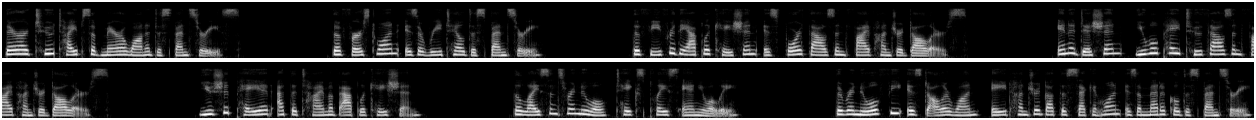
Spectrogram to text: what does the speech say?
There are two types of marijuana dispensaries. The first one is a retail dispensary. The fee for the application is $4,500. In addition, you will pay $2,500. You should pay it at the time of application. The license renewal takes place annually. The renewal fee is $1 800. The second one is a medical dispensary.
